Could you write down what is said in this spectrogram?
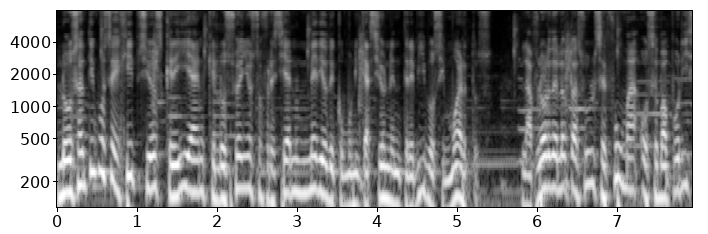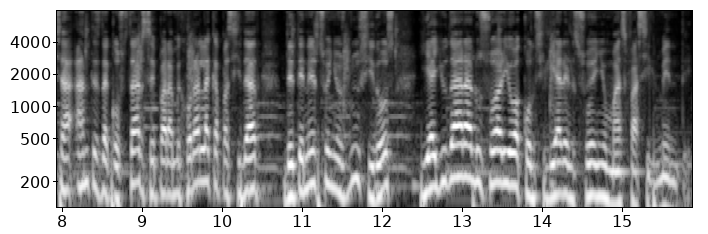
los antiguos egipcios creían que los sueños ofrecían un medio de comunicación entre vivos y muertos. La flor de loto azul se fuma o se vaporiza antes de acostarse para mejorar la capacidad de tener sueños lúcidos y ayudar al usuario a conciliar el sueño más fácilmente.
